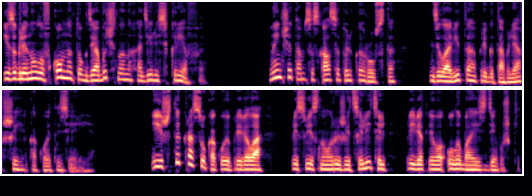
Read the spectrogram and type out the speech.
и заглянула в комнату, где обычно находились крефы. Нынче там сыскался только Руста, деловито приготовлявший какое-то зелье. «Ишь ты красу какую привела!» — присвистнул рыжий целитель, приветливо улыбаясь девушке.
